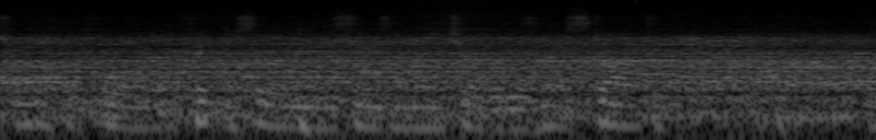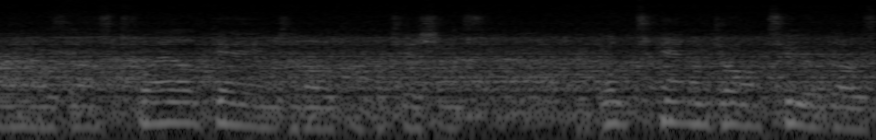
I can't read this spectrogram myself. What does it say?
Struggled for form and fitness early in the season, Nacho, but he's now started. Real's last 12 games in all competitions. They've won 10 and drawn those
